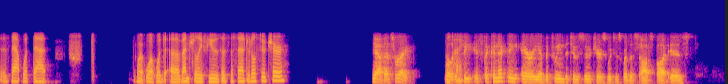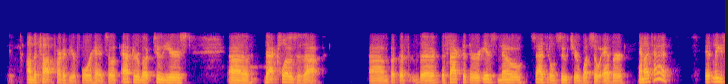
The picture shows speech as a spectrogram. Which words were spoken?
Is that what that what, what would eventually fuse as the sagittal suture? Yeah, that's right. Well, okay. it's the it's the connecting area between the two sutures, which is where the soft spot is on the top part of your forehead. So after about two years, uh, that closes up. Um, but the the the fact that there is no sagittal suture whatsoever, and I've had at least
